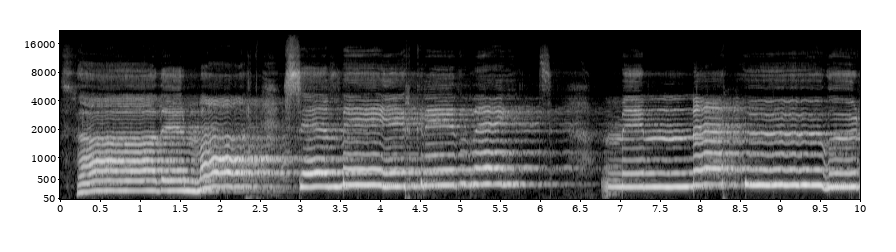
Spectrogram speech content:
Það er margt sem myrkrið veit, minn er hugur.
